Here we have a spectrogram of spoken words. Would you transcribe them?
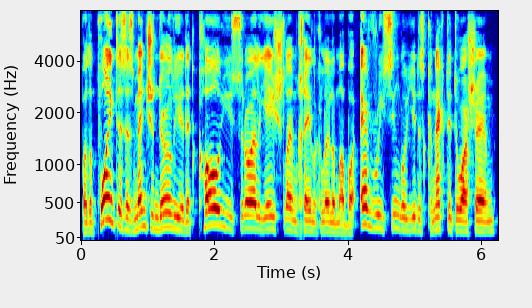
But the point is, as mentioned earlier, that Kol Yisrael Yeshlem Chelik Every single Yid is connected to Hashem.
